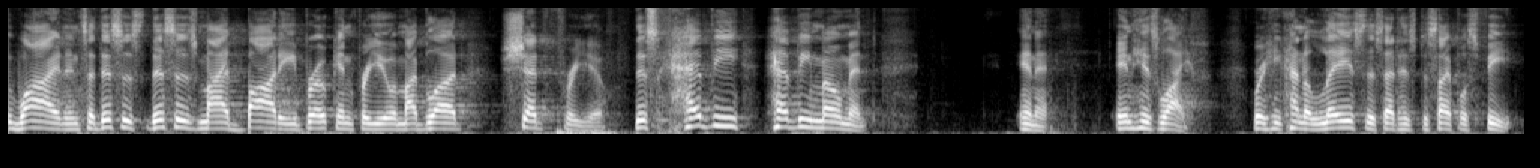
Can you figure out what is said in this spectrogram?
wine and said, this is, this is my body broken for you and my blood shed for you. This heavy, heavy moment in it, in his life, where he kind of lays this at his disciples' feet,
